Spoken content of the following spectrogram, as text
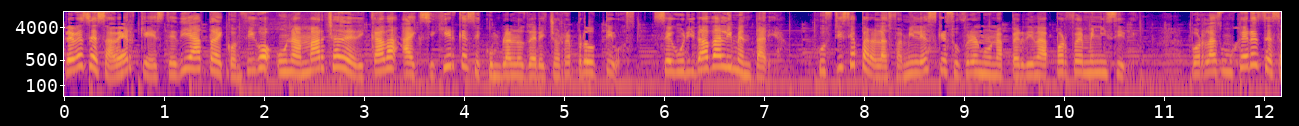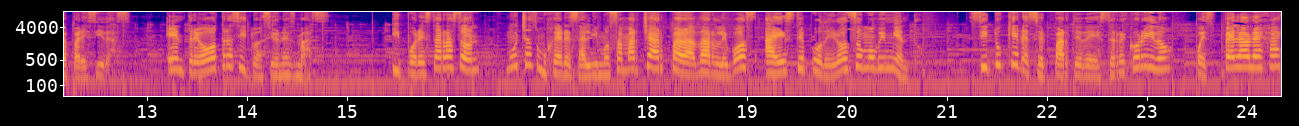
debes de saber que este día trae consigo una marcha dedicada a exigir que se cumplan los derechos reproductivos, seguridad alimentaria, justicia para las familias que sufrieron una pérdida por feminicidio, por las mujeres desaparecidas, entre otras situaciones más. Y por esta razón, muchas mujeres salimos a marchar para darle voz a este poderoso movimiento. Si tú quieres ser parte de este recorrido, pues pela oreja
